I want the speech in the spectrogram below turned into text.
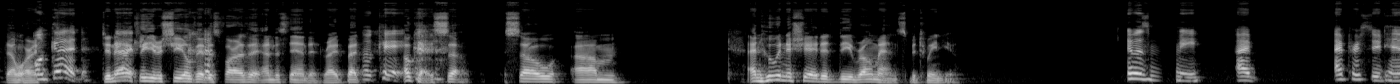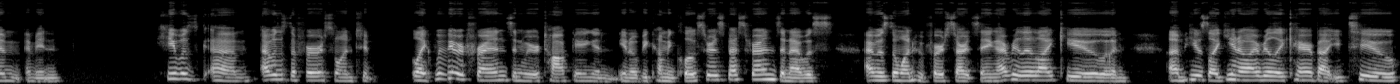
Don't worry. Well, good. Genetically, good. you're shielded as far as I understand it, right? But Okay. okay, so so um, and who initiated the romance between you? It was me. I I pursued him. I mean, he was um I was the first one to like we were friends and we were talking and you know becoming closer as best friends and I was I was the one who first started saying I really like you and um he was like, "You know, I really care about you too.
